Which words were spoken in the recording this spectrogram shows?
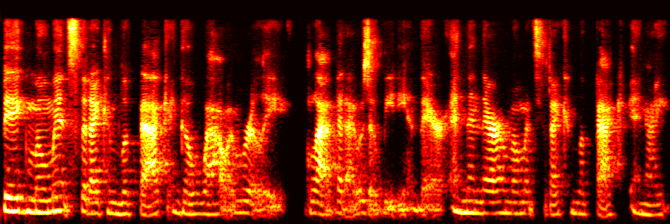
big moments that I can look back and go, wow, I'm really glad that I was obedient there. And then there are moments that I can look back and I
